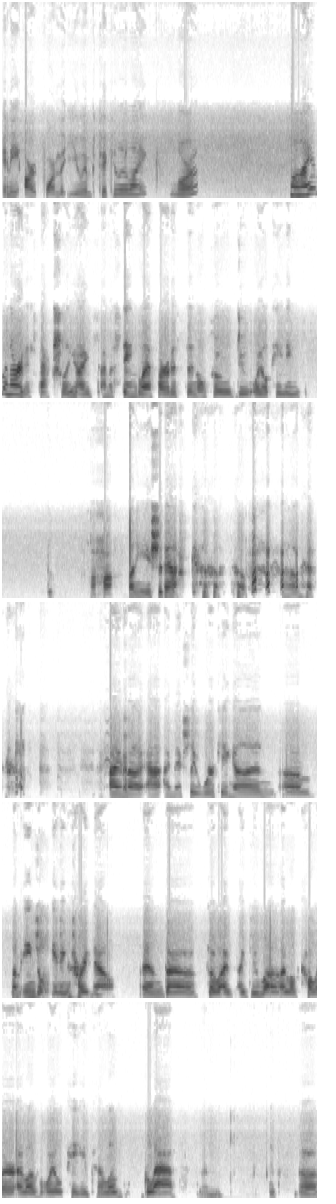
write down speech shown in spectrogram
any art form that you in particular like, Laura? Well, I am an artist, actually. I, I'm a stained glass artist and also do oil paintings. Aha. Funny you should ask. so, um, I'm uh, I'm actually working on um, some angel paintings right now, and uh, so I I do love I love color. I love oil paint. I love glass, and it's uh,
